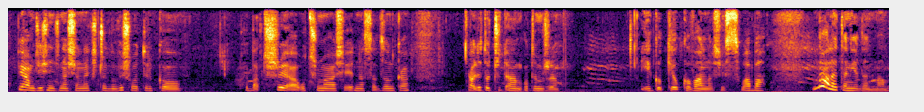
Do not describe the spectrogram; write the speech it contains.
Kupiłam 10 nasionek, z czego wyszło tylko chyba 3, a utrzymała się jedna sadzonka. Ale to czytałam o tym, że jego kiełkowalność jest słaba. No ale ten jeden mam.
